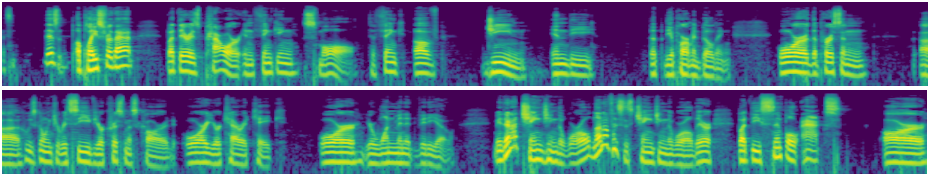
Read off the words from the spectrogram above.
It's, there's a place for that, but there is power in thinking small, to think of Jean in the, the, the apartment building, or the person uh, who's going to receive your Christmas card, or your carrot cake, or your one minute video. I mean, they're not changing the world. None of us is changing the world. They're, but these simple acts are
